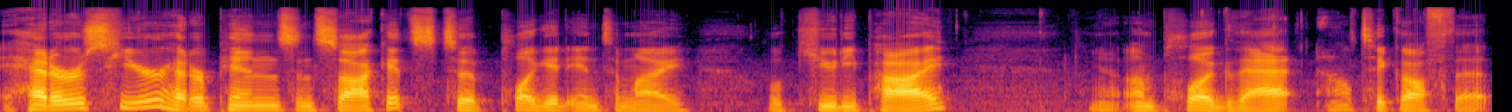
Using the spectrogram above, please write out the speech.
headers here, header pins and sockets to plug it into my little QT Py. Unplug that. I'll take off that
